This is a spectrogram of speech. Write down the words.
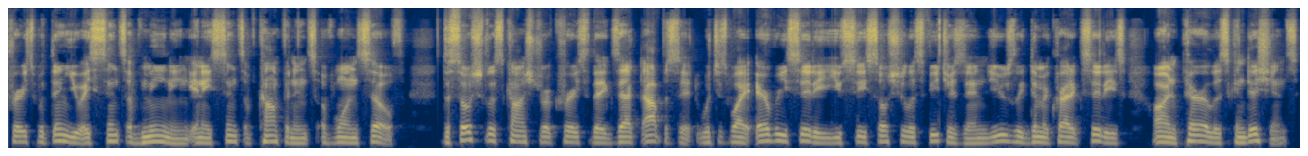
creates within you a sense of meaning and a sense of confidence of oneself. The socialist construct creates the exact opposite, which is why every city you see socialist features in, usually democratic cities, are in perilous conditions.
